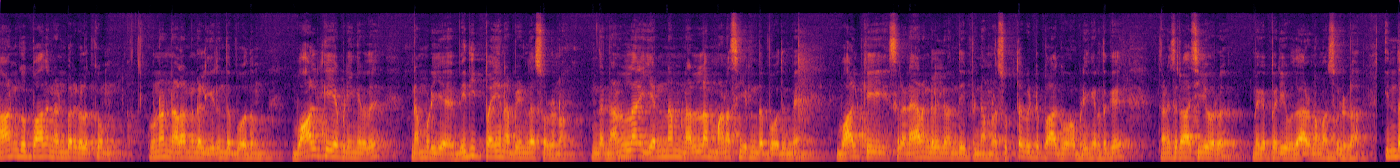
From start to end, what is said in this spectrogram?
நான்கு பாத நண்பர்களுக்கும் குண நலன்கள் இருந்த போதும் வாழ்க்கை அப்படிங்கிறது நம்முடைய விதிப்பயன் அப்படின்னு தான் சொல்லணும். இந்த நல்ல எண்ணம் நல்ல மனசு இருந்த போதுமே வாழ்க்கை சில நேரங்களில் வந்து இப்படி நம்மளை சுத்த விட்டு பார்க்கும் அப்படிங்கிறதுக்கு தனுசு ராசி ஒரு மிகப்பெரிய உதாரணமாக சொல்லலாம். இந்த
